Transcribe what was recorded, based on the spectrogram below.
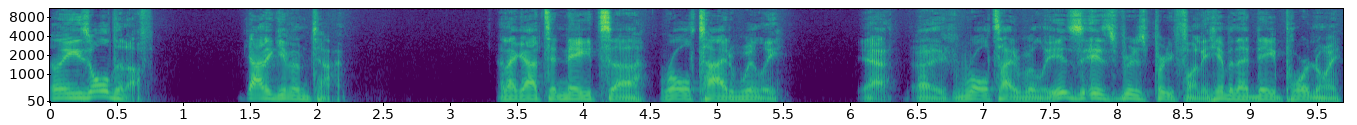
I think he's old enough. Got to give him time. And I got to Nate's uh, Roll Tide Willie. Yeah, uh, Roll Tide Willie is, is is pretty funny. Him and that Dave Portnoy.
